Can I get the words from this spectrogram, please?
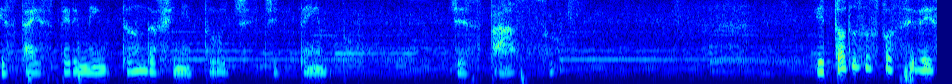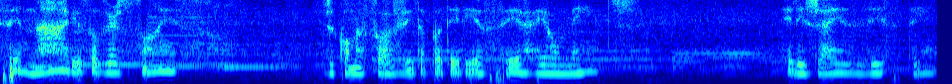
que está experimentando a finitude de tempo, de espaço e todos os possíveis cenários ou versões de como a sua vida poderia ser realmente, eles já existem.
